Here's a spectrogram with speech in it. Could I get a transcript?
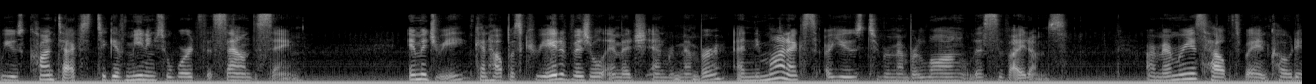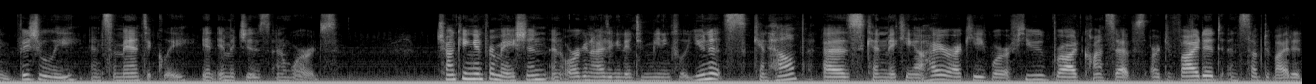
We use context to give meaning to words that sound the same. Imagery can help us create a visual image and remember, and mnemonics are used to remember long lists of items. Our memory is helped by encoding visually and semantically in images and words. Chunking information and organizing it into meaningful units can help, as can making a hierarchy where a few broad concepts are divided and subdivided,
